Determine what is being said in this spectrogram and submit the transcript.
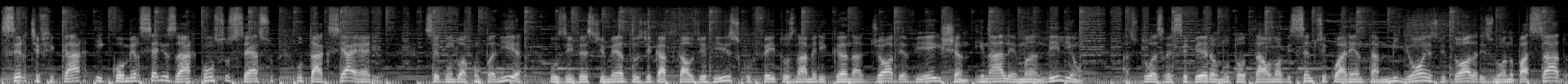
certificar e comercializar com sucesso o táxi aéreo. Segundo a companhia, os investimentos de capital de risco feitos na americana Job Aviation e na alemã Lilium, as duas receberam no total 940 milhões de dólares no ano passado,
